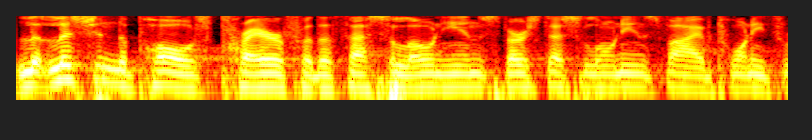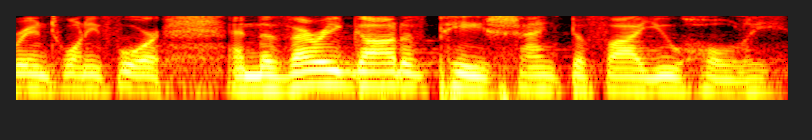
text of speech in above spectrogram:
Listen to Paul's prayer for the Thessalonians, 1 Thessalonians 5 23 and 24. And the very God of peace sanctify you wholly.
